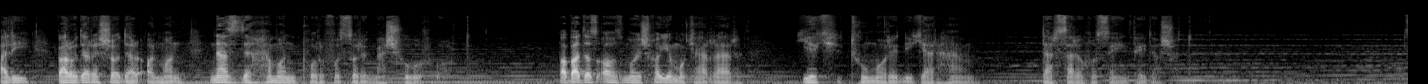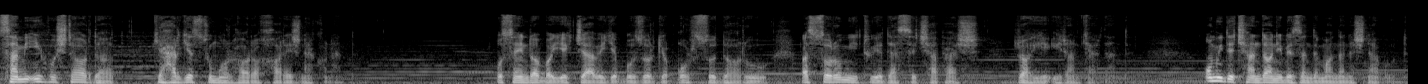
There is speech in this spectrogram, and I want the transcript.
علی برادرش را در آلمان نزد همان پروفسور مشهور برد و بعد از آزمایش های مکرر یک تومور دیگر هم در سر حسین پیدا شد. سمیعی هشدار داد که هرگز تومورها را خارج نکنند. حسین را با یک جعبه بزرگ قرص و دارو و سرمی توی دست چپش راهی ایران کردند. امید چندانی به زنده ماندنش نبود.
